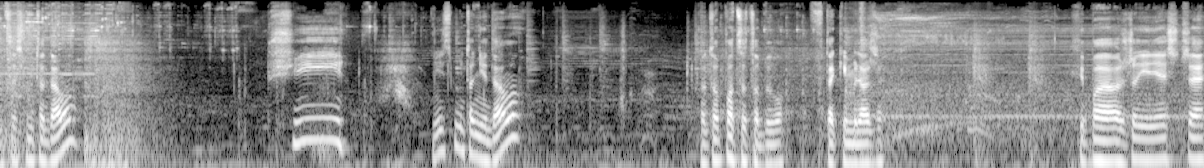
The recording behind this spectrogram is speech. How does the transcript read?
I coś mi to dało? Psi. Nic mi to nie dało? No to po co to było w takim razie? Chyba, że jeszcze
